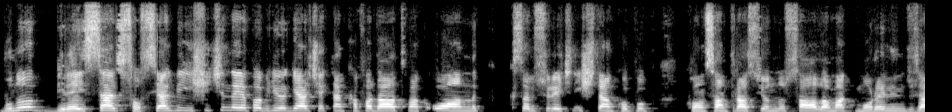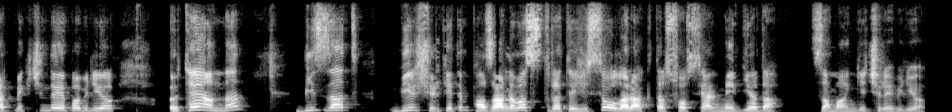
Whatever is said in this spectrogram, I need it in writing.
Bunu bireysel, sosyal bir iş için de yapabiliyor. Gerçekten kafa dağıtmak, o anlık kısa bir süre için işten kopup konsantrasyonunu sağlamak, moralini düzeltmek için de yapabiliyor. Öte yandan bizzat bir şirketin pazarlama stratejisi olarak da sosyal medyada zaman geçirebiliyor.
